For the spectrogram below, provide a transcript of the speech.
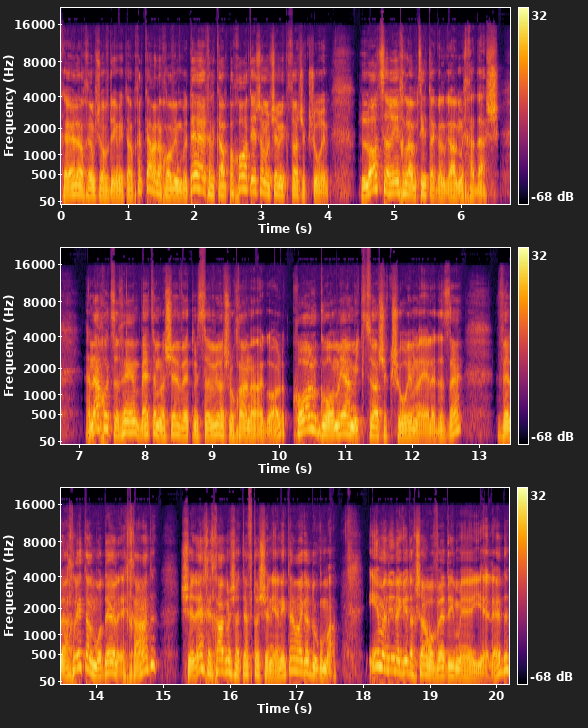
כאלה או אחרים שעובדים איתם. חלקם אנחנו אוהבים יותר, חלקם פחות, יש שם אנשי מקצוע שקשורים. לא צריך להמציא את הגלגל מחדש. אנחנו צריכים בעצם לשבת מסביב לשולחן העגול, כל גורמי המקצוע שקשורים לילד הזה, ולהחליט על מודל אחד של איך אחד משתף את השני. אני אתן רגע דוגמה. אם אני נגיד עכשיו עובד עם אה, ילד,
